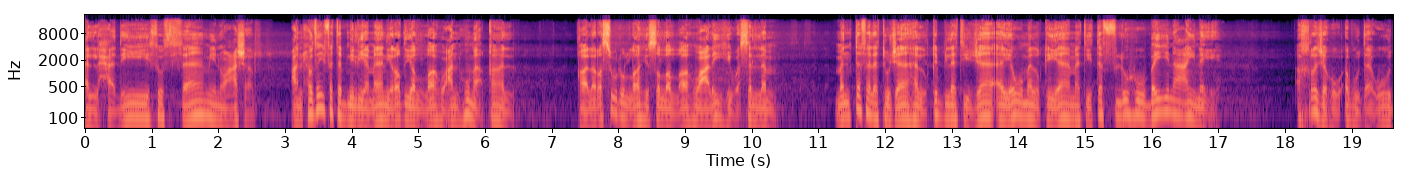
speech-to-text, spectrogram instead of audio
الحديث الثامن عشر. عن حذيفة بن اليمان رضي الله عنهما قال قال رسول الله صلى الله عليه وسلم من تفل تجاه القبلة جاء يوم القيامة تفله بين عينيه أخرجه أبو داود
